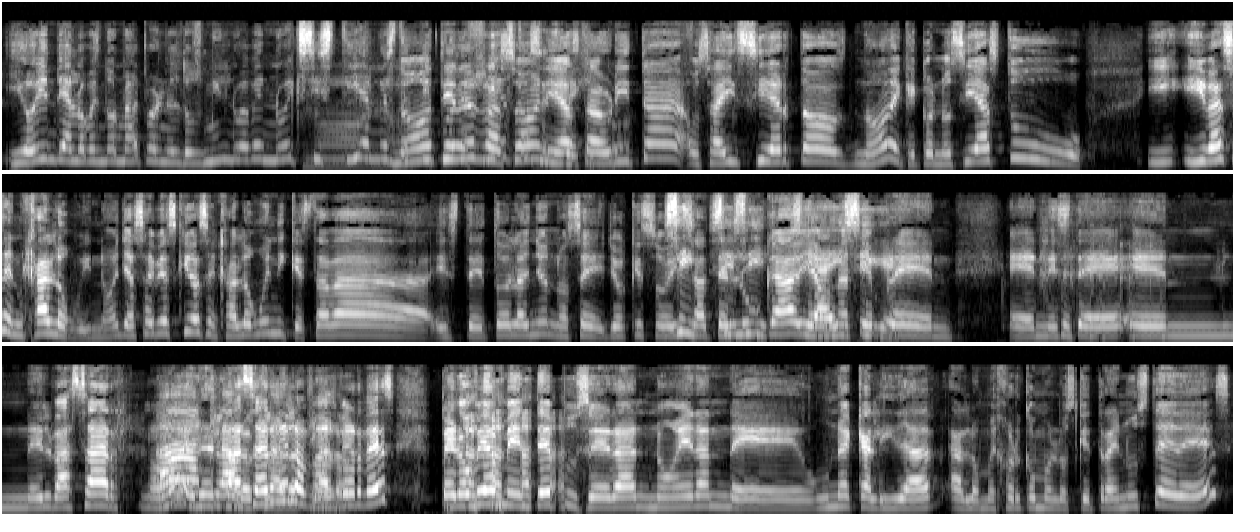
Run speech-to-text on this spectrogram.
Y hoy en día lo ves normal, pero en el 2009 no existían este No, tipo de tienes razón. Y hasta México. ahorita, o sea, hay ciertos, ¿no? De que conocías tu. Y ibas en Halloween, ¿no? Ya sabías que ibas en Halloween y que estaba este todo el año, no sé, yo que soy Sí, sí, sí, sateluca, sí, una sigue. siempre en, en este, en el bazar, ¿no? Ah, en el claro, bazar de claro, los más verdes, pero obviamente, pues eran, no eran de una calidad, a lo mejor como los que traen ustedes,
